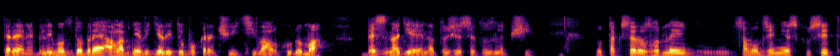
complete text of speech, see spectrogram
které nebyly moc dobré a hlavně viděli tu pokračující válku doma bez naděje na to, že se to zlepší. No tak se rozhodli samozřejmě zkusit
